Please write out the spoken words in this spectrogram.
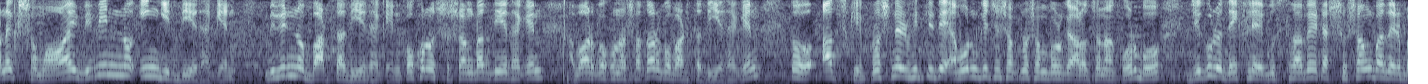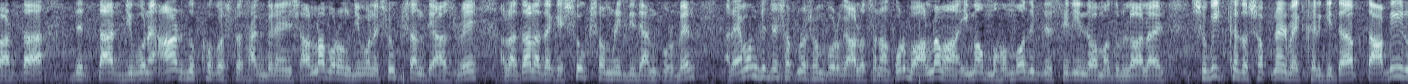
অনেক সময় বিভিন্ন ইঙ্গিত দিয়ে থাকেন, বিভিন্ন বার্তা দিয়ে থাকেন। কখনো সুসংবাদ দিয়ে থাকেন, আবার কখনো সতর্ক বার্তা দিয়ে থাকেন। তো আজকে প্রশ্নের ভিত্তিতে এমন কিছু স্বপ্ন সম্পর্কে আলোচনা করব, যেগুলো দেখলে বুঝতে হবে এটা সুসংবাদের বার্তা যে তার জীবনে আর দুঃখ কষ্ট থাকবে না ইনশাআল্লাহ, বরং জীবনে সুখ শান্তি আসবে। আল্লাহ তাআলা তাকে সুখ সমৃদ্ধি দান করবেন। আর এমন কিছু স্বপ্ন সম্পর্কে আলোচনা করব। আল্লামা ইমাম মোহাম্মদ ইবনে সিরিন রহমতুল্লাহ আলাইয়ের সুবিখ্যাত স্বপ্নের ব্যাখ্যার কিতাব তাবির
